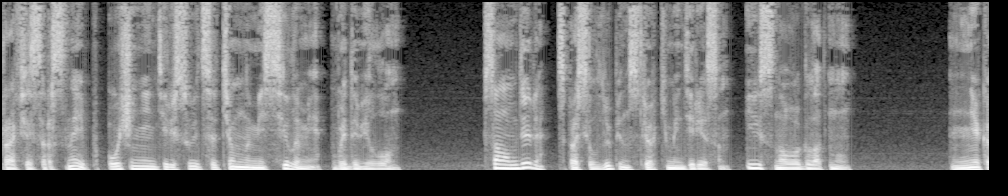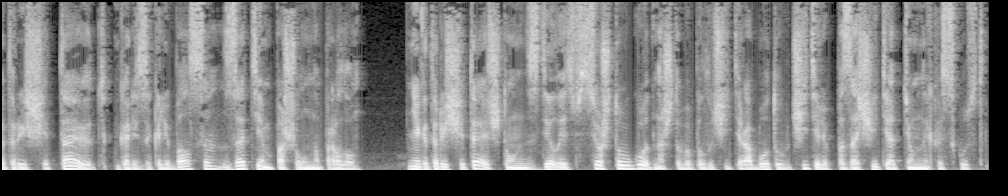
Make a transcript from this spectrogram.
«Профессор Снейп очень интересуется темными силами», — выдавил он. «В самом деле?» — спросил Люпин с легким интересом и снова глотнул. Некоторые считают, Гарри заколебался, затем пошел на пролом. Некоторые считают, что он сделает все, что угодно, чтобы получить работу учителя по защите от темных искусств.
